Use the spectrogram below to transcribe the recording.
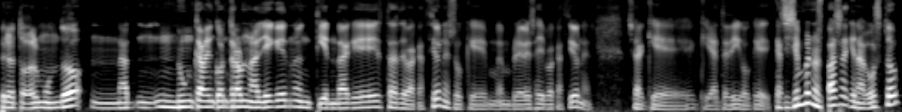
pero todo el mundo nunca va a encontrar a nadie que no entienda que estás de vacaciones o que en breves hay vacaciones. O sea que, que ya te digo, que casi siempre nos pasa que en agosto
